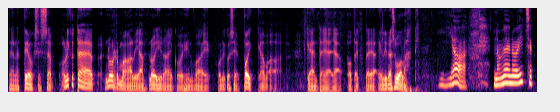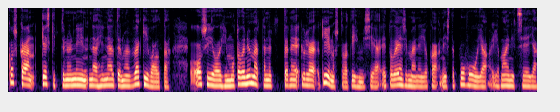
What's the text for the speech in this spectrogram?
täällä teoksessa. Oliko tämä normaalia noihin aikoihin vai oliko se poikkeavaa kääntäjä ja opettaja Elina Suolahti? Joo. No mä en ole itse koskaan keskittynyt niin näihin näytelmän väkivalta-osioihin, mutta olen ymmärtänyt, että ne kyllä kiinnostavat ihmisiä. Että olen ensimmäinen, joka niistä puhuu ja, ja mainitsee ja,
